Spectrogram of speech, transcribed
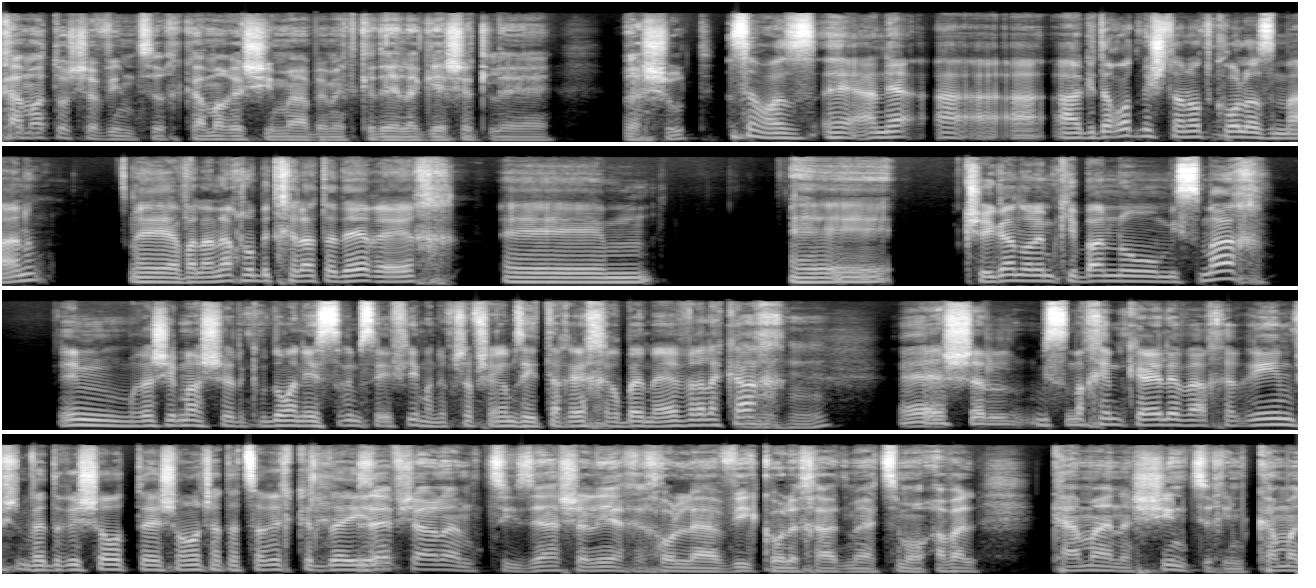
כמה תושבים צריך, כמה רשימה באמת כדי לגשת לרשות? זהו, אז אני, ההגדרות משתנות כל הזמן, אבל אנחנו בתחילת הדרך, כשהגענו אליהם קיבלנו מסמך עם רשימה של כמדומני 20 סעיפים, אני חושב שהיום זה יתארך הרבה מעבר לכך, mm-hmm. של מסמכים כאלה ואחרים ודרישות אה, שונות שאתה צריך כדי... זה אפשר להמציא, זה השליח יכול להביא כל אחד מעצמו, אבל כמה אנשים צריכים, כמה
